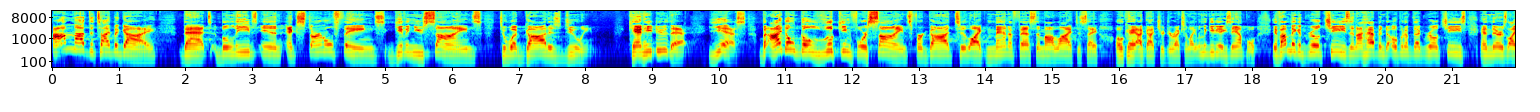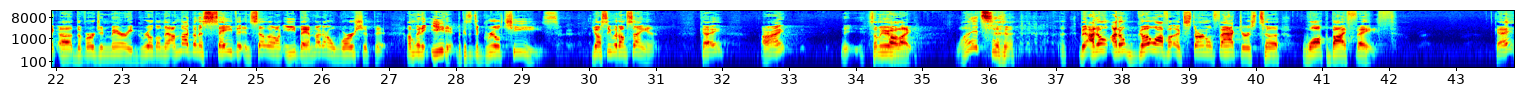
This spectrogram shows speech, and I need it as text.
I'm not the type of guy that believes in external things giving you signs to what God is doing. Can he do that? Yes, but I don't go looking for signs for God to like manifest in my life to say, okay, I got your direction. Like, let me give you an example. If I make a grilled cheese and I happen to open up that grilled cheese and there's like uh, the Virgin Mary grilled on that, I'm not going to save it and sell it on eBay. I'm not going to worship it. I'm going to eat it because it's a grilled cheese. Y'all see what I'm saying? Okay? All right? Some of you are like, what? But I don't, I don't go off of external factors to walk by faith. Okay?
